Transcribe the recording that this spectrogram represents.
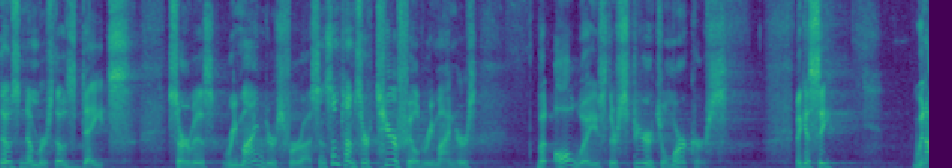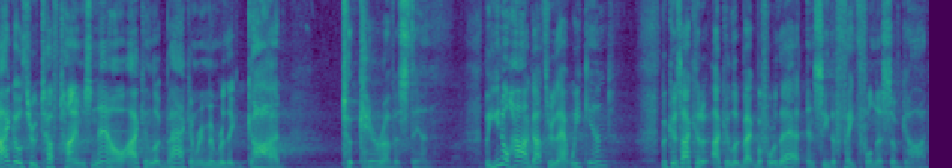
those numbers, those dates, serve as reminders for us. And sometimes they're tear filled reminders but always they're spiritual markers. Because, see, when I go through tough times now, I can look back and remember that God took care of us then. But you know how I got through that weekend? Because I could, I could look back before that and see the faithfulness of God.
